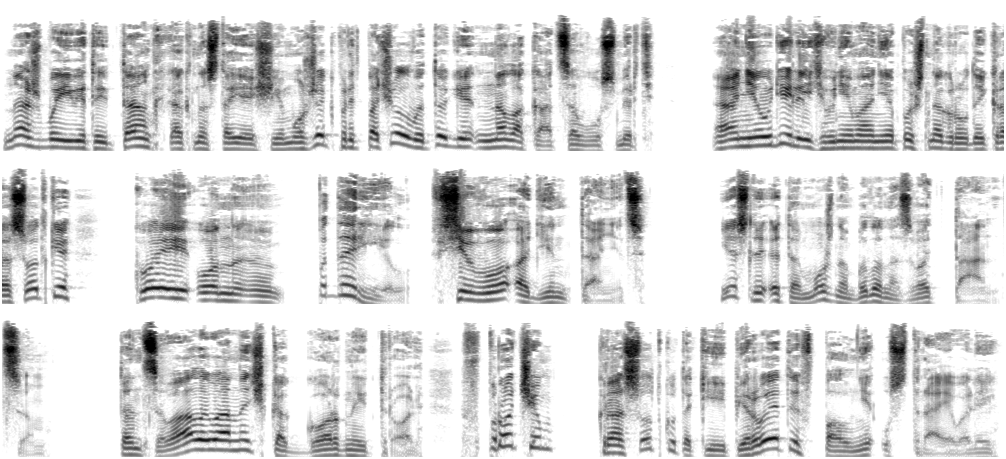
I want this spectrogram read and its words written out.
Наш боевитый танк, как настоящий мужик, предпочел в итоге налокаться в усмерть, а не уделить внимание пышногрудой красотке, коей он э, подарил всего один танец, если это можно было назвать танцем. Танцевал Иваныч, как горный тролль. Впрочем, Красотку такие пируэты вполне устраивали.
